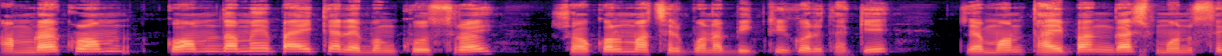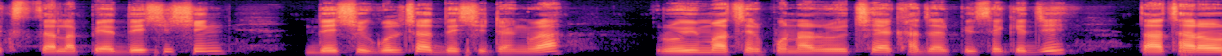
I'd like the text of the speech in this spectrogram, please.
আমরা কম কম দামে পাইকার এবং খুচরোয় সকল মাছের পোনা বিক্রি করে থাকি, যেমন থাইপাঙ্গাস মনোসেক্স, তেলাপিয়া, দেশি শিং, দেশি গুলচা দেশি ট্যাংরা। রুই মাছের পোনা রয়েছে এক হাজার পিসে কেজি। তাছাড়াও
